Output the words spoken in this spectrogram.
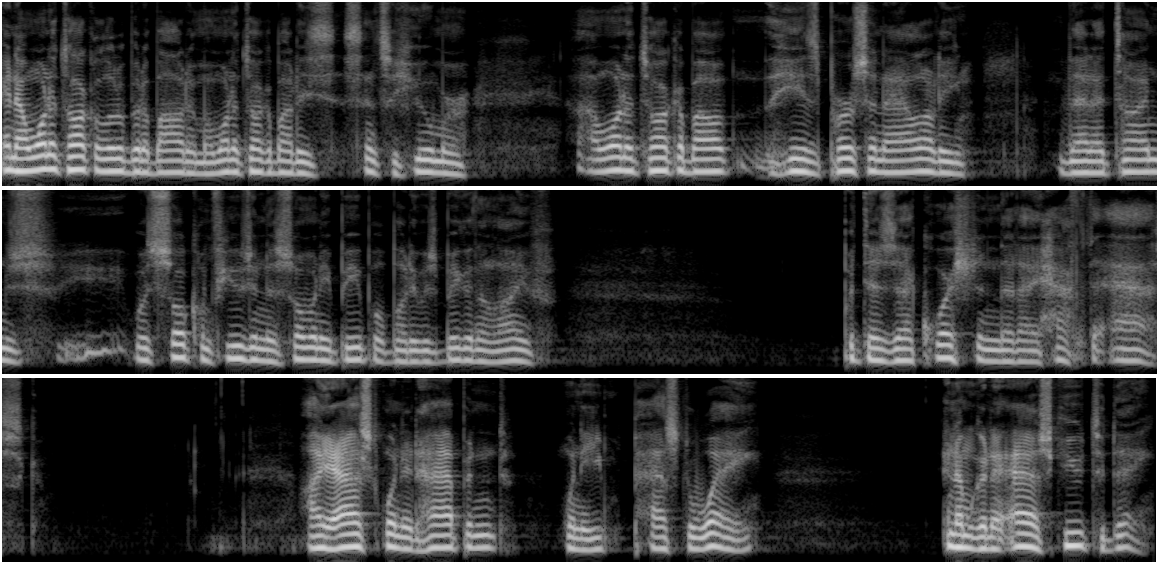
And I want to talk a little bit about him. I want to talk about his sense of humor. I want to talk about his personality that at times was so confusing to so many people, but it was bigger than life. But there's that question that I have to ask. I asked when it happened, when he passed away, and I'm going to ask you today.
